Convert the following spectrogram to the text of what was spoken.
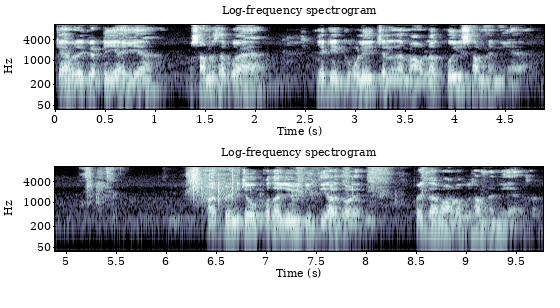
ਕੈਮਰੇ ਗੱਡੀ ਆਈ ਆ ਉਹ ਸਾਹਮਣੇ ਸਭ ਕੁਝ ਆਇਆ। ਲੇਕਿਨ ਗੋਲੀ ਚੱਲਣ ਦਾ ਮਾਮਲਾ ਕੋਈ ਸਾਹਮਣੇ ਨਹੀਂ ਆਇਆ। ਆ ਪਿੰਡ 'ਚ ਉਹ ਪਤਾ ਜੋ ਵੀ ਕੀਤੀ ਆਲੇ ਦੁਆਲੇ ਦੀ ਪਰ ਏਦਾਂ ਮਾਮਲਾ ਕੋਈ ਸਾਹਮਣੇ ਨਹੀਂ ਆਇਆ ਸਾਡੇ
